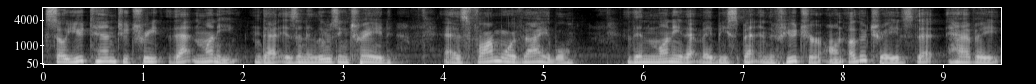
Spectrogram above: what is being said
So you tend to treat that money that is in a losing trade as far more valuable than money that may be spent in the future on other trades that have a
